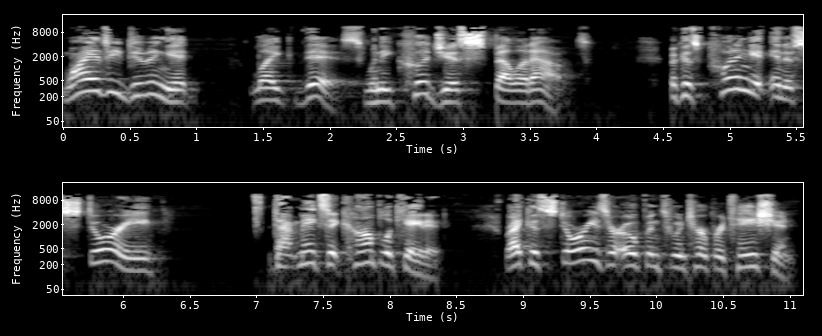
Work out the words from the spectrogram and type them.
Why is he doing it like this when he could just spell it out? Because putting it in a story, that makes it complicated, right? Because stories are open to interpretation.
